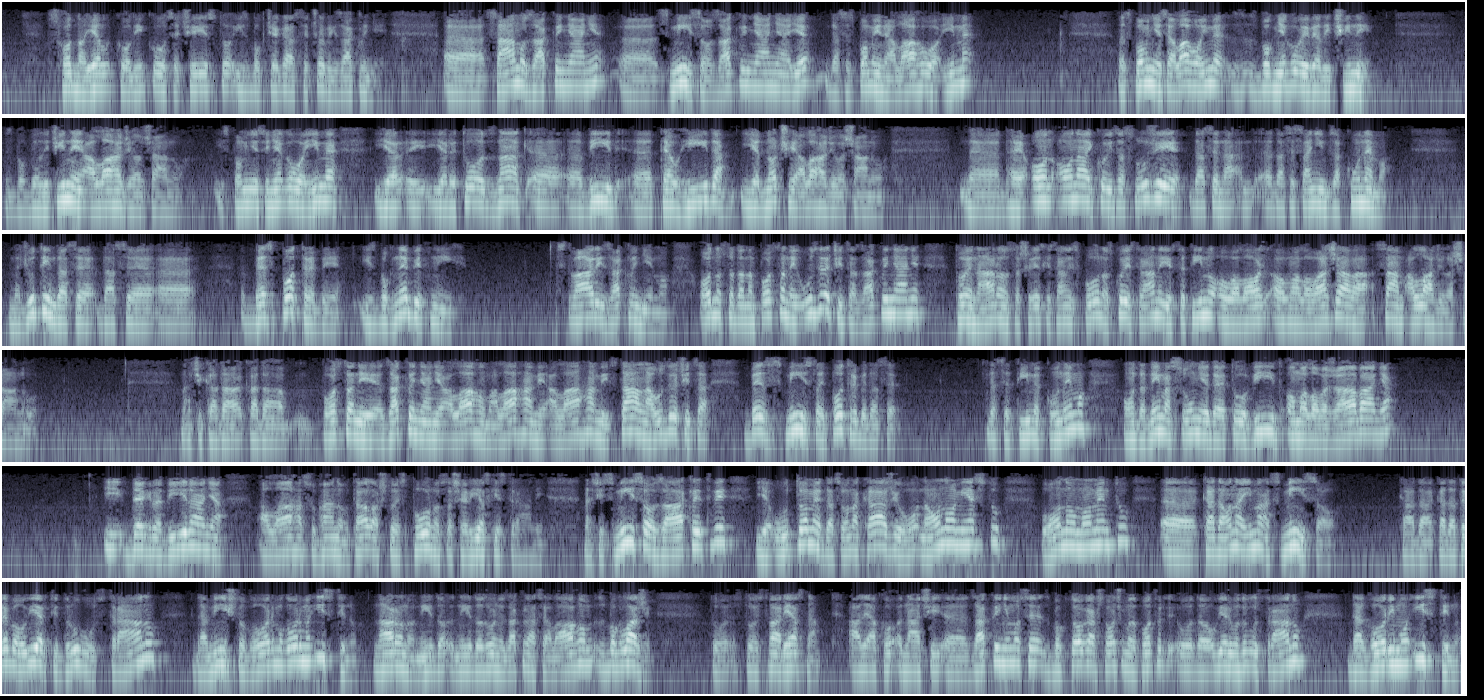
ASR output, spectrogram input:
Shodno jel koliko se često i zbog čega se čovjek zaklinje. E, samo zaklinjanje, e, smisao zaklinjanja je da se spomine Allahovo ime, spominje se Allahovo ime zbog njegove veličine, zbog veličine Allaha Đelšanu. I spominje se njegovo ime jer, jer je to znak e, vid teuhida i jednoće Allaha Đelšanu. Da je on onaj koji zaslužuje da se, na, da se sa njim zakunemo. Međutim, da se, da se bez potrebe i zbog nebitnih stvari zaklinjemo, odnosno da nam postane uzrečica zaklinjanje, to je naravno sa širijetske strane sporno, s koje strane jer se time omalovažava sam Allah Đelešanu. Znači kada, kada postane zaklinjanje Allahom, Allahami, Allahami, stalna uzrečica bez smisla i potrebe da se, da se time kunemo, onda nema sumnje da je to vid omalovažavanja i degradiranja Allaha subhanahu ta'ala što je sporno sa šerijatske strane. Znači smisao zakletve je u tome da se ona kaže na onom mjestu, u onom momentu e, kada ona ima smisao, kada, kada treba uvjeriti drugu stranu da mi što govorimo, govorimo istinu. Naravno, nije, do, nije dozvoljeno zaklinjati se Allahom zbog laži. To, to je stvar jasna. Ali ako znači, e, zaklinjemo se zbog toga što hoćemo da, potvrdi, da uvjerimo drugu stranu, da govorimo istinu.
